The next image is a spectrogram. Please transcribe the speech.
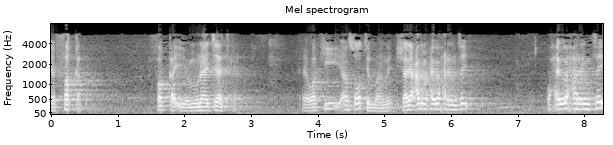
ee faqa faqa iyo munaajaadka. Waa kii aan soo tilmaannay shareecadu maxay u xarimtay waxay u xarimtay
